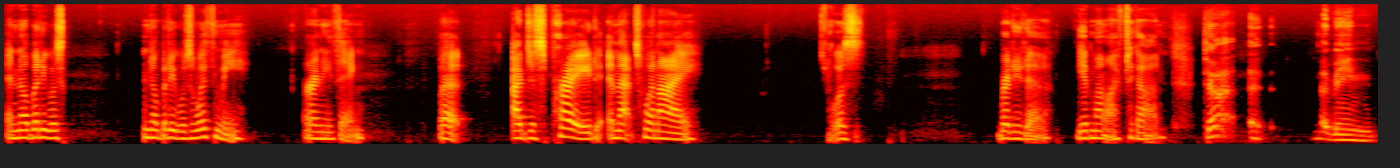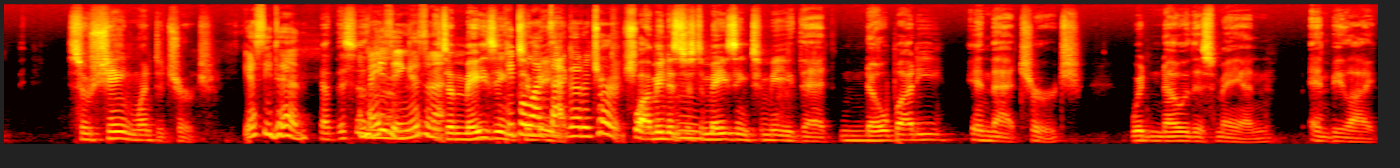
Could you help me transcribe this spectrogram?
and nobody was nobody was with me or anything. But I just prayed and that's when I was ready to give my life to God. I, uh, I mean, so Shane went to church. Yes, he did. Yeah, this is Amazing, isn't it? It's amazing. People to like me. that go to church. Well, I mean, it's just mm. amazing to me that nobody in that church would know this man and be like,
